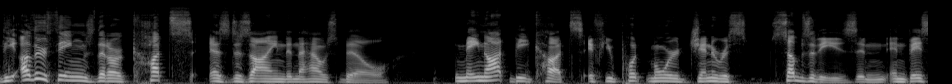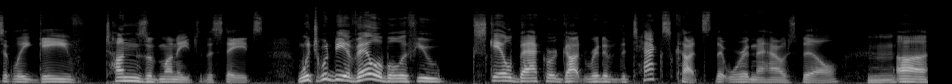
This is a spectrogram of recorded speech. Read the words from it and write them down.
the other things that are cuts as designed in the House bill may not be cuts if you put more generous subsidies and and basically gave tons of money to the states, which would be available if you scaled back or got rid of the tax cuts that were in the House bill. Uh,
